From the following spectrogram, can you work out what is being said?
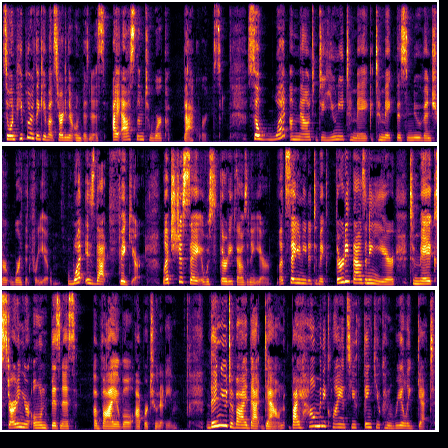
So when people are thinking about starting their own business, I ask them to work backwards. So, what amount do you need to make to make this new venture worth it for you? What is that figure? Let's just say it was 30,000 a year. Let's say you needed to make 30,000 a year to make starting your own business a viable opportunity. Then you divide that down by how many clients you think you can really get.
